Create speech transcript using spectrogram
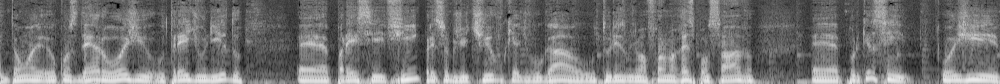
Então eu considero hoje o trade unido é, para esse fim, para esse objetivo, que é divulgar o turismo de uma forma responsável. É, porque assim, hoje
